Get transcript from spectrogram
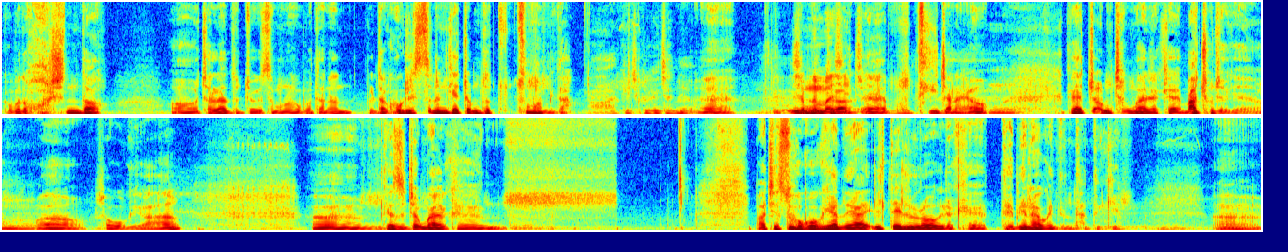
그보다 훨씬 더 어, 전라도 쪽에서 먹는 것보다는 일단 고기를 쓰는 게 좀 더 두툼합니다. 아, 괜찮, 괜찮네요. 예. 씹는 맛이 뭉티가, 있죠. 예, 뭉티기잖아요. 음. 그게 좀 정말 이렇게 마초적이에요. 어, 소고기가. 어, 그래서 정말 그 마치 소고기가 내가 일대일로 이렇게 대변하고 있는 듯한 느낌. 어,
